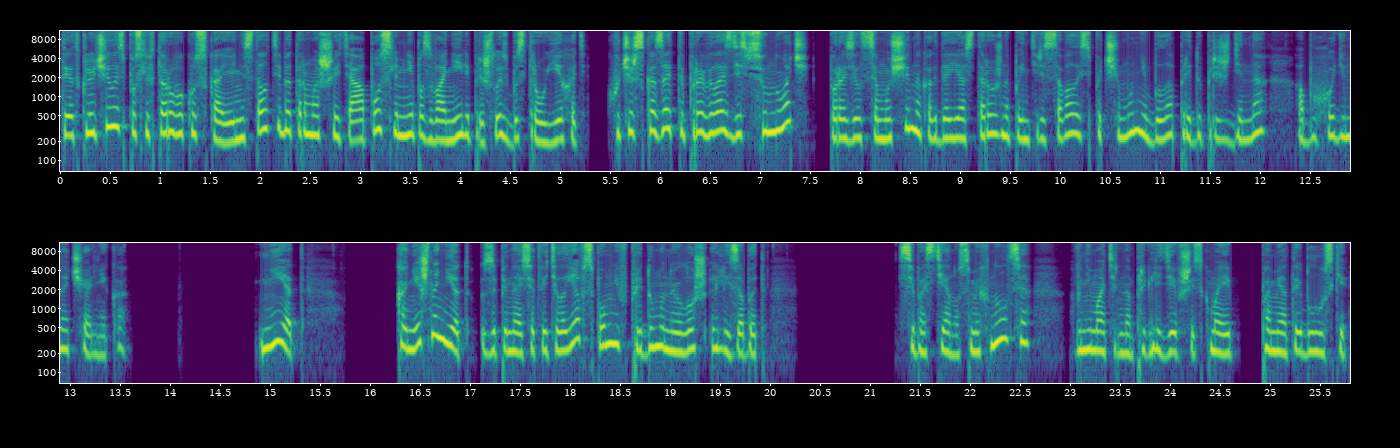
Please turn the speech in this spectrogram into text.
«Ты отключилась после второго куска, я не стал тебя тормошить, а после мне позвонили, пришлось быстро уехать. Хочешь сказать, ты провела здесь всю ночь?» Поразился мужчина, когда я осторожно поинтересовалась, почему не была предупреждена об уходе начальника. «Нет, конечно нет», — запинаясь, ответила я, вспомнив придуманную ложь Элизабет. Себастьян усмехнулся, внимательно приглядевшись к моей помятой блузке,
